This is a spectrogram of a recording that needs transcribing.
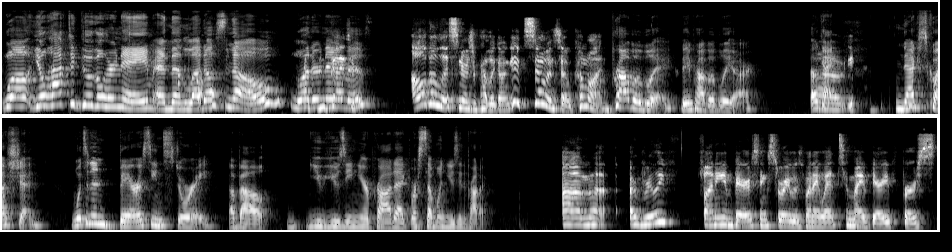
well, you'll have to Google her name and then let us know what her name is. all the listeners are probably going, it's so and so. Come on. Probably. They probably are. Okay. Uh, Next question. What's an embarrassing story about you using your product or someone using the product? um, a really funny, embarrassing story was when I went to my very first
